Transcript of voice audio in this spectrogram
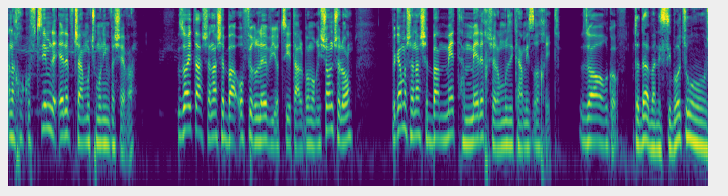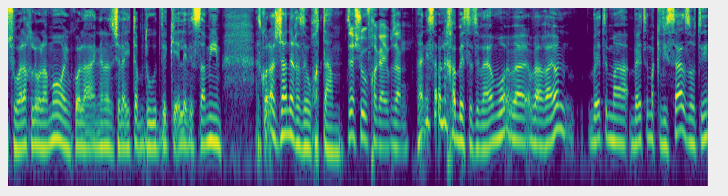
אנחנו קופצים ל-1987. זו הייתה השנה שבה עופר לוי הוציא את האלבום הראשון שלו, וגם השנה שבה מת המלך של המוזיקה המזרחית, זוהר ארגוב. אתה יודע, בנסיבות שהוא, שהוא הלך לעולמו, עם כל העניין הזה של ההתאבדות וכלא וסמים, אז כל הז'אנר הזה הוכתם. זה שוב חגי אובזן. ואני ניסיון לכבס את זה, והיום, וה, והרעיון, בעצם, בעצם הכביסה הזאתי,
